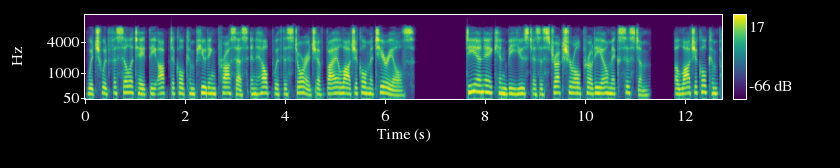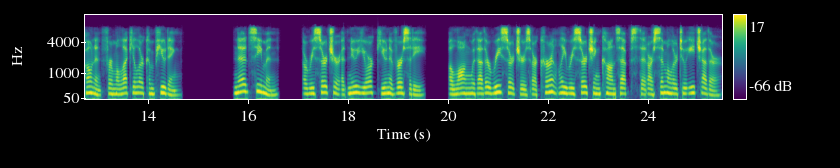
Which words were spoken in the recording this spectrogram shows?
which would facilitate the optical computing process and help with the storage of biological materials. DNA can be used as a structural proteomic system, a logical component for molecular computing. Ned Seeman, a researcher at New York University, along with other researchers are currently researching concepts that are similar to each other.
